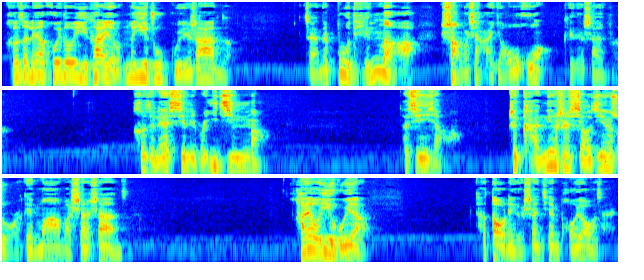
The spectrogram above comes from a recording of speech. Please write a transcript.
何子莲回头一看，有那么一株鬼扇子，在那不停的啊上下摇晃，给他扇风。何子莲心里边一惊啊，他心想，这肯定是小金锁给妈妈扇扇子。还有一回啊，他到这个山前刨药材，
